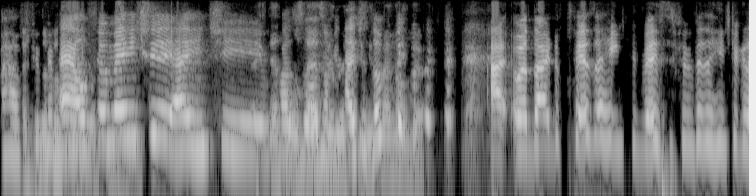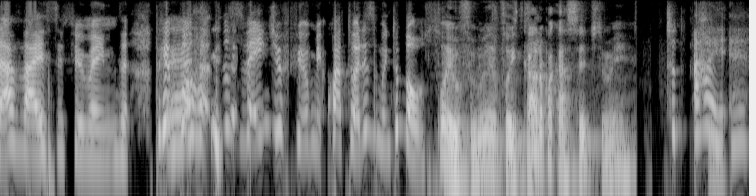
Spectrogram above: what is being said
Ah, o filme é a É, o filme a gente, a gente vazou 10 na metade minutinhos, do mas filme. não. Ah, o Eduardo fez a gente ver esse filme, fez a gente gravar esse filme ainda. Porque, É. porra, nos vende o filme com atores muito bons. Pô, e o filme foi caro pra cacete também. Tudo... Ai, é.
